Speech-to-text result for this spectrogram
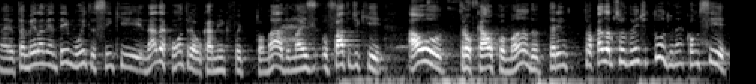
É, eu também lamentei muito, assim, que nada contra o caminho que foi tomado, mas o fato de que ao trocar o comando, terem trocado absolutamente tudo, né? Como se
